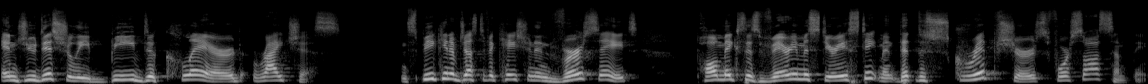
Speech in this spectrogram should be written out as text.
and judicially be declared righteous. And speaking of justification in verse 8, Paul makes this very mysterious statement that the scriptures foresaw something.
